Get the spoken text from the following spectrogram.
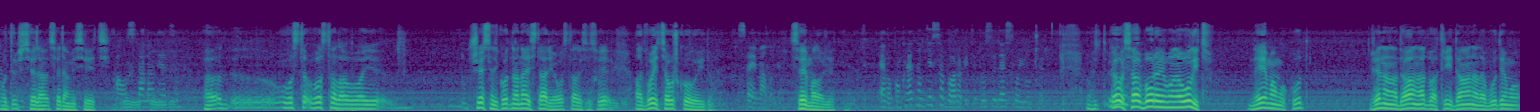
od sedam, sedam mjeseci. A ostala djeca? A, osta, ostala ovaj, 16 godina najstarije, ostali su sve, a dvojica u školu idu. Sve je maloljetno? Sve je maloljetno. Evo, konkretno gdje sad boravite? To se desilo jučer. Evo, sad boravimo na ulicu. Nemamo kud. Žena nam dala na dva, tri dana da budemo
